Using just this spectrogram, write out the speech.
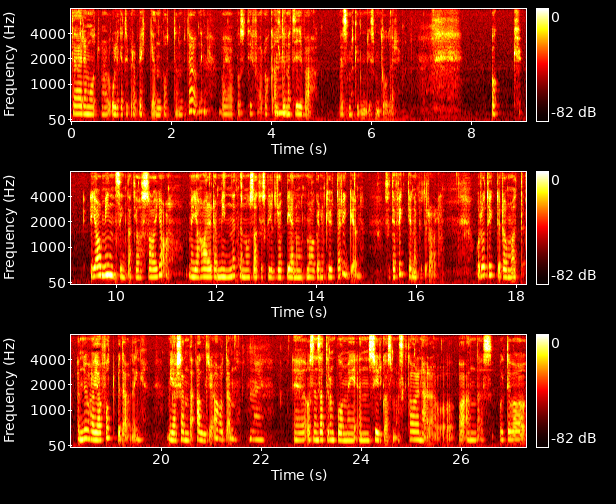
Däremot har olika typer av bäckenbottenbedövning var jag positiv för och Mm. alternativa smärtlindringsmetoder. Och jag minns inte att jag sa ja. Men jag har det där minnet när hon sa att jag skulle dra upp benen mot magen och kuta ryggen. Så att jag fick en epidural. Och då tyckte de att nu har jag fått bedövning. Men jag kände aldrig av den. Nej. Eh, och sen satte de på mig en syrgasmask. Ta den här och, och andas. Och det var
